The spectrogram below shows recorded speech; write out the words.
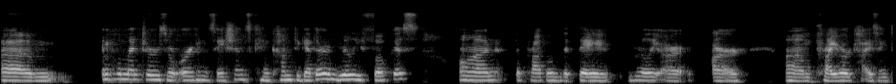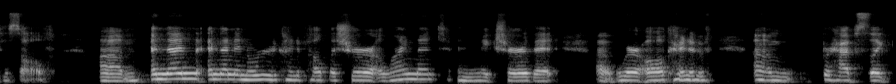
um, implementers or organizations can come together and really focus on the problem that they really are, are um, prioritizing to solve. Um, and then and then in order to kind of help assure alignment and make sure that uh, we're all kind of um, perhaps like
